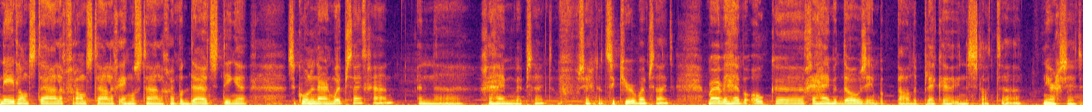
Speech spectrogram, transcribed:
Nederlandstalig, Franstalig, Engelstalig, wat Duits dingen. Ze konden naar een website gaan. Een eh, geheime website, of zeg je dat? Secure website. Maar we hebben ook eh, geheime dozen in bepaalde plekken in de stad neergezet.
